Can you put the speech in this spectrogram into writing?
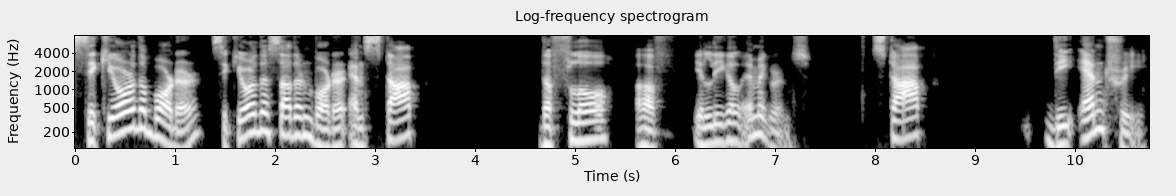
secure the border, secure the southern border, and stop the flow of illegal immigrants. Stop the entry,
